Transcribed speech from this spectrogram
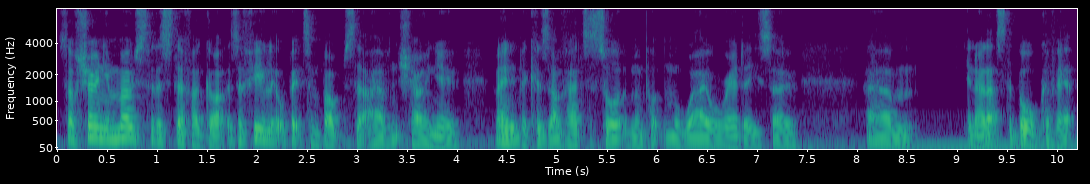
So I've shown you most of the stuff I got. There's a few little bits and bobs that I haven't shown you, mainly because I've had to sort them and put them away already. So, um, you know, that's the bulk of it.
